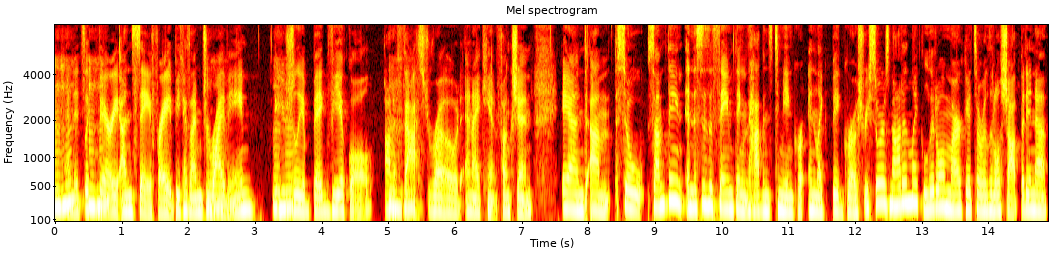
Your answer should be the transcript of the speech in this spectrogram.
Mhm. and it's like Mhm. very unsafe, right? Because I'm driving Mhm. usually a big vehicle on a Mhm. fast road, and I can't function. And um, so something, and this is the same thing that happens to me in gro- in like big grocery stores, not in like little markets or a little shop, but in a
